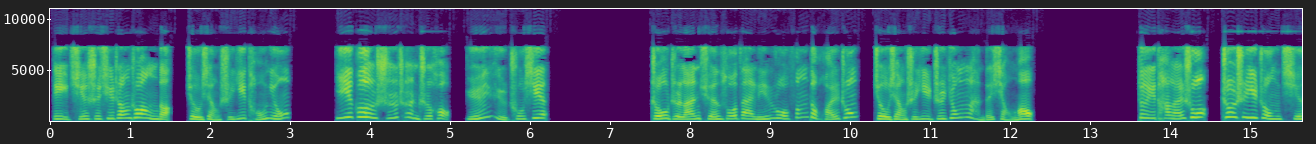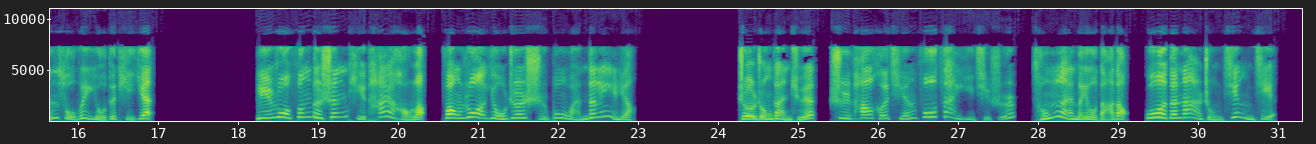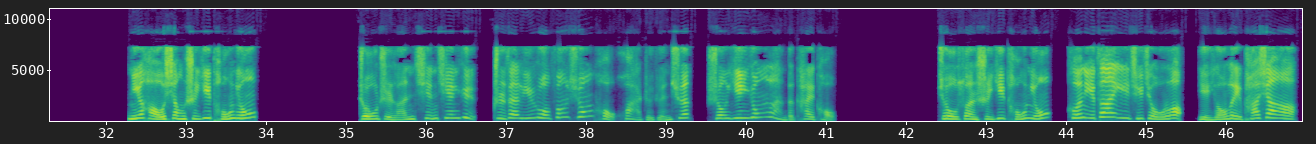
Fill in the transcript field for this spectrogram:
第七十七章撞的就像是一头牛。一个时辰之后，云雨初歇，周芷兰蜷缩在林若风的怀中，就像是一只慵懒的小猫。对于他来说，这是一种前所未有的体验。林若风的身体太好了，仿若有着使不完的力量。这种感觉是他和前夫在一起时从来没有达到过的那种境界。你好像是一头牛。周芷兰芊芊玉只在林若风胸口画着圆圈，声音慵懒的开口：“就算是一头牛，和你在一起久了，也要累趴下啊。”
